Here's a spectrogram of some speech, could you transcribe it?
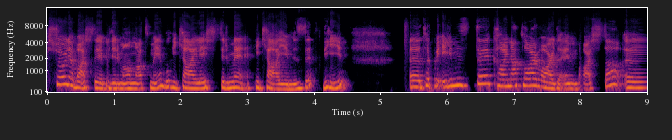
Şöyle başlayabilirim anlatmaya bu hikayeleştirme hikayemizi diyeyim. E, tabii elimizde kaynaklar vardı en başta. E,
